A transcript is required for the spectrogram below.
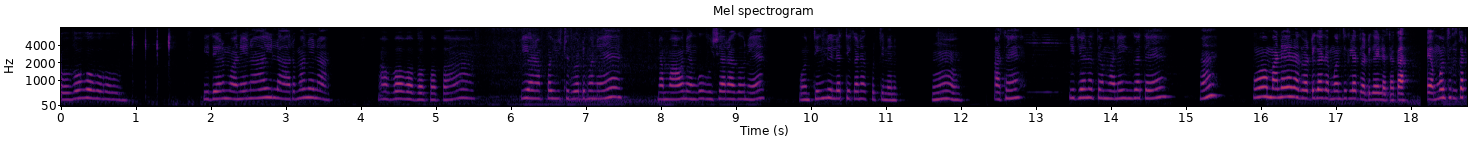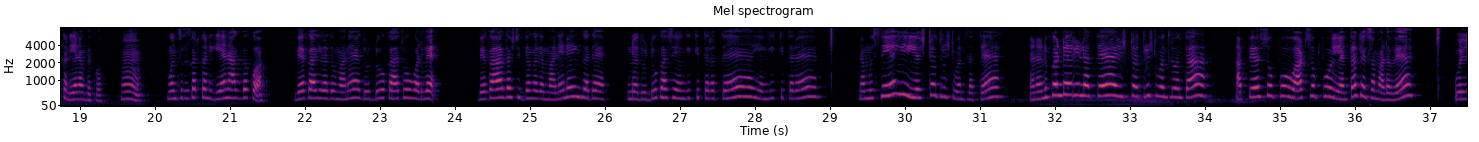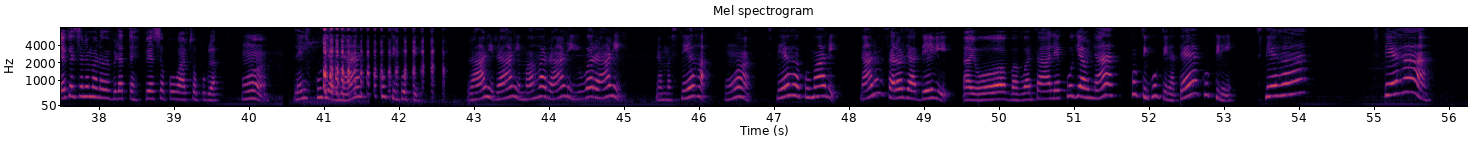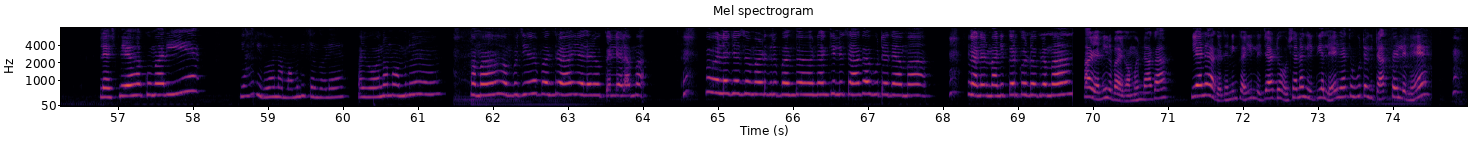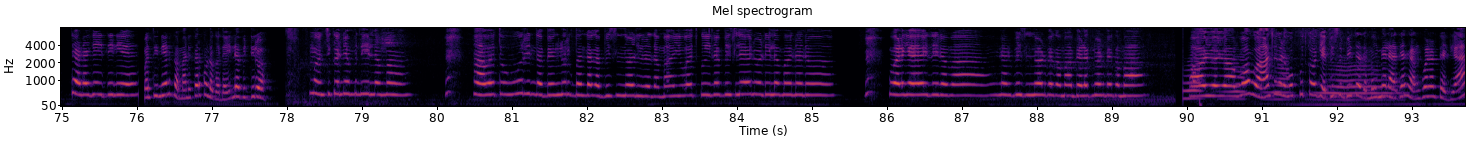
ಓಹೋ ಇದೇನು ಮನೆನಾ ಇಲ್ಲ ಅರಮನೆನಾ ಅಬ್ಬಬ್ಬಬ್ಬಬ್ಬ ಏನಪ್ಪ ಇಷ್ಟು ದೊಡ್ಡ ಮನೆ. ನಮ್ಮ ಮಾವನ ಹೆಂಗೂ ಹುಷಾರಾಗವನೆ. ಒಂದು ತಿಂಗಳು ಇಲ್ಲೇ ತಿಕ್ಕಣ ಕೊಡ್ತೀನಿ ನಾನು. ಹ್ಞೂ ಅದೇ ಇದೇನತ್ತೆ ಮನೆ ಹಿಂಗತೆ ಹಾಂ? ಹ್ಞೂ, ಮನೆ ಏನೋ ದೊಡ್ಡಗಾಯ್ದೆ ಮುಂಚುಗ್ಲೆ ದೊಡ್ಡಗಾಯಿಲ್ಲ ತಕ್ಕ ಮುಂಚುಗ್ಲು ಕಟ್ಕೊಂಡು ಏನಾಗಬೇಕು? ಹ್ಞೂ ಮುಂಚುಗ್ಲು ಕಟ್ಕೊಂಡು ಏನಾಗಬೇಕು? ಬೇಕಾಗಿರೋದು ಮನೆ, ದುಡ್ಡು, ಕಾಸು, ಒಡವೆ. ಬೇಕಾದಷ್ಟು ಇದ್ದಂಗದೆ ಮನೆನೇ ಹಿಂಗದೆ. ಇನ್ನು ದುಡ್ಡು, ಕಾಸು ಹೆಂಗಿಕ್ಕಿತ್ತಾರತ್ತೆ ಹೆಂಗಿಕ್ಕಿತ್ತಾರೆ ನಮ್ಮ ಸ್ನೇಹಿ ಎಷ್ಟು ಅದೃಷ್ಟವಂತಲತ್ತೆ ನಾನು ಅನ್ಕೊಂಡೇ ಇರಲತ್ತೆ ಇಷ್ಟು ಅದೃಷ್ಟವಂತಲು ಅಂತ. ಆ ಪೇಸೊಪ್ಪು ವಾಟ್ಸಪ್ಪು ಎಂಥ ಕೆಲಸ ಮಾಡವೆ? ಒಳ್ಳೆ ಕೆಲಸನೇ ಮಾಡವೆ ಬಿಡತ್ತೆ ಪೇಸೊಪ್ಪು ವಾಟ್ಸಪ್ಪುಗಳ ಹ್ಞೂ. ಲೈ ಕೂಗಿ ಅವನ. ಕೂಗ್ತೀನಿ ಕೂಗ್ತೀನಿ ರಾಣಿ ರಾಣಿ, ಮಹಾರಾಣಿ, ಯುವ ರಾಣಿ, ನಮ್ಮ ಸ್ನೇಹ. ಹ್ಞೂ. ಸ್ನೇಹ ಕುಮಾರಿ. ನಾನು ಸರೋಜಾ ದೇವಿ. ಅಯ್ಯೋ, ಭಗವಂತ ಅಲ್ಲೇ ಕೂಗಿ ಅವನ್ನ ಕೂಗ್ತೀನಿ ಕೂಗ್ತೀನತ್ತೆ ಕೂಗ್ತೀನಿ. ಸ್ನೇಹ? ಸ್ನೇಹ? ಲೇ, ಸ್ನೇಹ ಕುಮಾರಿ? ಯಾರಿದು ನಮ್ಮ ಅಮ್ಮನಿ ತಂಗಳೆ? ಅಯ್ಯೋ, ನಮ್ಮ ಅಮ್ಮನ? ಅಮ್ಮ, ಅಮ್ಮಜಿ ಬಂದ್ರ ಎಲ್ಲರೂ ಕಲ್ಯಾಳಮ್ಮ ಒಳ್ಳೆ ಕೆಲಸ ಮಾಡಿದ್ರೆ ಬಂದ, ನಂಗೆ ಇಲ್ಲಿ ಸಾಕಾಗ್ಬಿಟ್ಟದೆ ಅಮ್ಮ. ನನ್ನ ಮನೆಗೆ ಕರ್ಕೊಂಡು ಹೋಗ್ರಮ್ಮ. ಅಯ್ಯ ನೀನು ಬಾಯ್ಗ ಮುನ್ನಾಗ ಏನೇ ಆಗದೆ ನಿಂಗೆ ಇಲ್ಲಿ ಜಾಡು ಚೆನ್ನಾಗಿದೆಯಲ್ಲೇ ಯಾಕೆ ಊಟ ಗಿಟ್ಟ ಆಗ್ತಾ ಇಲ್ಲೇನೆ? ಚೆನ್ನಾಗೇ ಇದ್ದೀನಿ. ಮತ್ತಿನ್ನೇನ್ಕ ಮನೆ ಕರ್ಕೊಂಡು ಹೋಗೋದ? ಇಲ್ಲ ಬಿದ್ದಿರೋ? ಮಂಚಿಕನೆ ಅಮ್ಮನಿ ಇಲ್ಲಮ್ಮ. ಆವತ್ತು ಊರಿಂದ ಬೆಂಗಳೂರಿಗೆ ಬಂದಾಗ ಬಿಸಿಲು ನೋಡಿರೋದಮ್ಮ. ಇವತ್ತಿಗೂ ಇನ್ನ ಬಿಸಿಲೇ ನೋಡಿಲ್ಲಮ್ಮ ನಾನು. ಒಳಗೆ ಇದ್ದೀರಮ್ಮ. ನಾನು ಬಿಸಿಲು ನೋಡ್ಬೇಕಮ್ಮ ಬೆಳಗ್ಗೆ ನೋಡ್ಬೇಕಮ್ಮ. ಅಯ್ಯೋ ಹೋಗು ಆಚೆ ಕಡೆ ಹೋಗಿ ಕೂತ್ಕೋಗಿ ಬಿಸಿಲು ಬೀಳ್ತದೆ ಮೈ ಮೇಲೆ ಅದೇ ಹಂಗೆ ಬರಡ್ತಾ ಇದೆಯಾ?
